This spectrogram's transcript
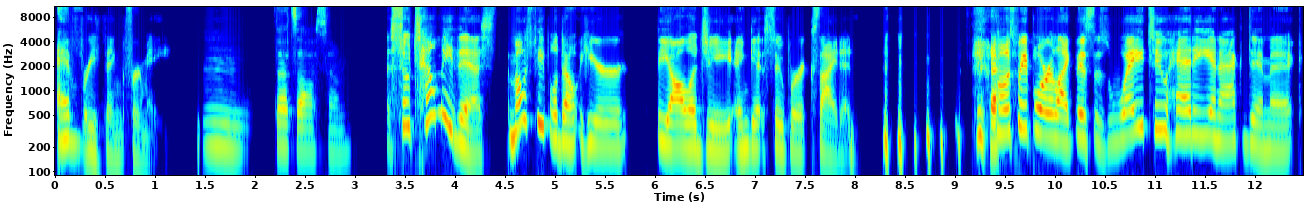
everything for me. Mm, that's awesome. So tell me this most people don't hear theology and get super excited. yeah. Most people are like, this is way too heady and academic.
